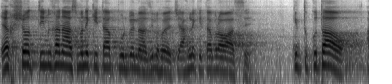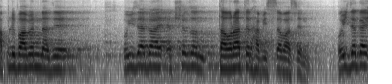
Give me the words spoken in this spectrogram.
একশো তিনখানা আসমানি কিতাব পূর্বে নাজিল হয়েছে, আহলে কিতাবরাও আছে। কিন্তু কোথাও আপনি পাবেন না যে ওই জায়গায় একশো জন তাওরাতের হাফিজ সাহেব আছেন, ওই জায়গায়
